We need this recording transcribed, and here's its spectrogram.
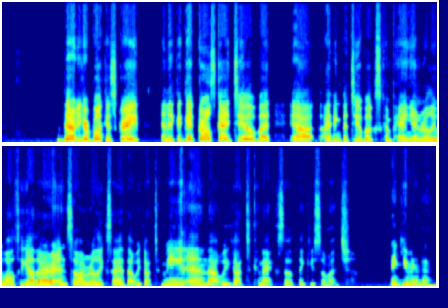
your book is great, and they could get Girls Guide too. But yeah, I think the two books companion really well together, and so I'm really excited that we got to meet and that we got to connect. So thank you so much. Thank you, Amanda.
